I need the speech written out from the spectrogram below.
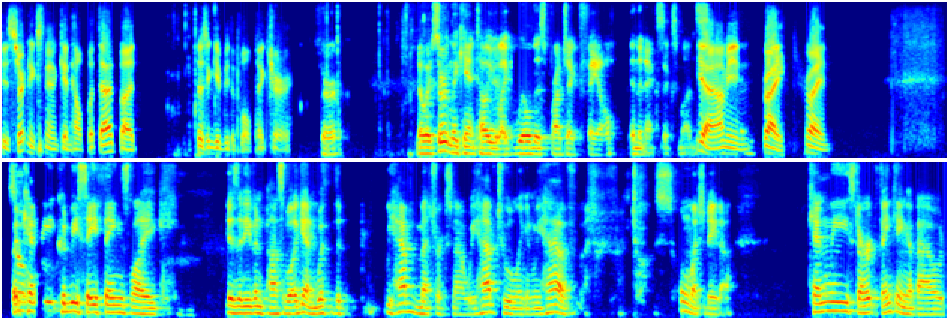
to a certain extent can help with that but doesn't give you the full picture Sure. No, it certainly can't tell you like, will this project fail in the next six months? yeah i mean right right But So, can we could we say things like, is it even possible? Again, with the we have metrics now, we have tooling, and we have so much data. Can we start thinking about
